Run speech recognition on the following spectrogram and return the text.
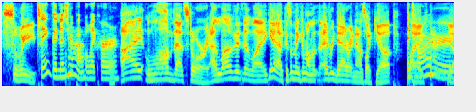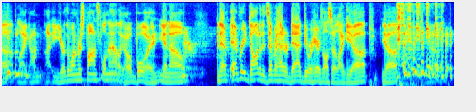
sweet. Thank goodness for people like her. I love that story. I love it that like yeah, because I mean, come on, every dad right now is like, yup, It's like, hard. yup, like I'm, I, you're the one responsible now. Like, oh boy, you know. And every, every daughter that's ever had her dad do her hair is also like, yup, yup. yup.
